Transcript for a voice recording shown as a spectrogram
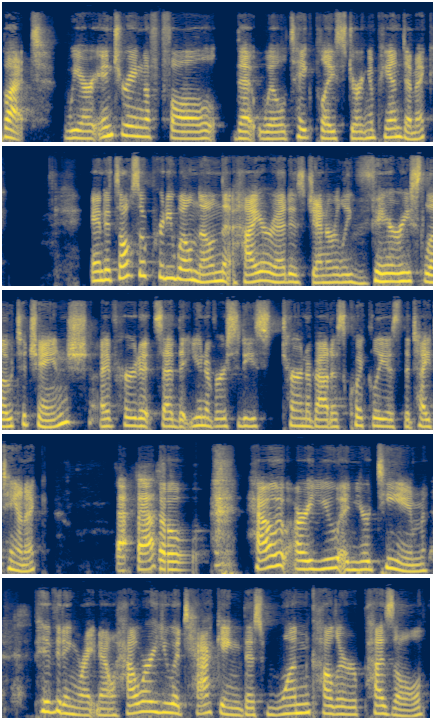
but we are entering a fall that will take place during a pandemic. And it's also pretty well known that higher ed is generally very slow to change. I've heard it said that universities turn about as quickly as the Titanic. That fast? So, how are you and your team pivoting right now? How are you attacking this one color puzzle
